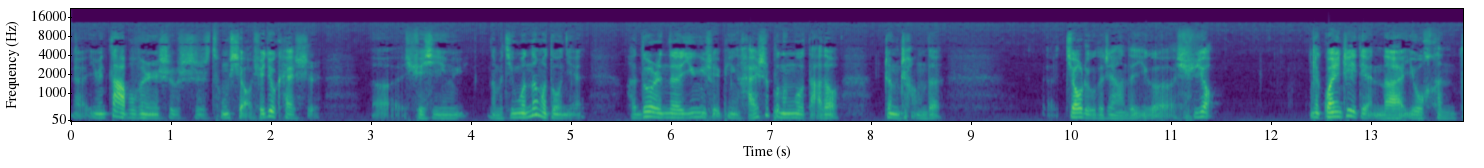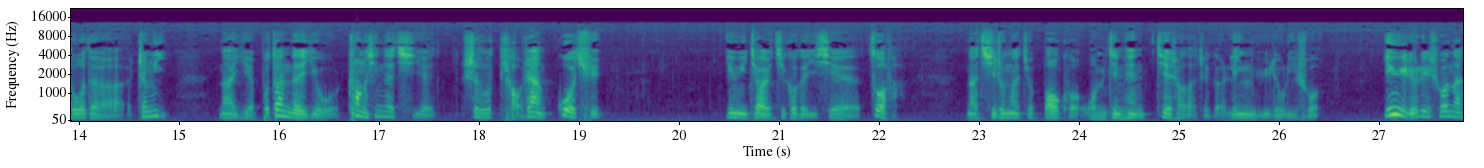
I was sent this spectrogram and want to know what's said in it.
呃，因为大部分人是不是从小学就开始呃学习英语？那么经过那么多年，很多人的英语水平还是不能够达到正常的交流的这样的一个需要。那关于这一点呢，有很多的争议。那也不断的有创新的企业试图挑战过去英语教育机构的一些做法。那其中呢，就包括我们今天介绍的这个英语流利说。英语流利说呢，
